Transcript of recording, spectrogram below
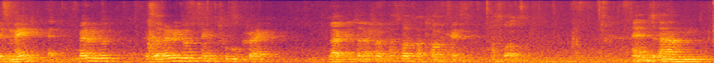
is made very good. It's a very good thing to crack, like international passwords or talk case passwords. And um,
